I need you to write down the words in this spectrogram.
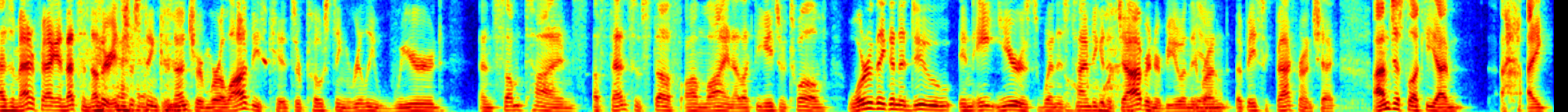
As a matter of fact, and that's another interesting conundrum where a lot of these kids are posting really weird and sometimes offensive stuff online at like the age of 12. What are they going to do in eight years when it's oh, time to get a job interview and they Yeah. run a basic background check? I'm just lucky I'm I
